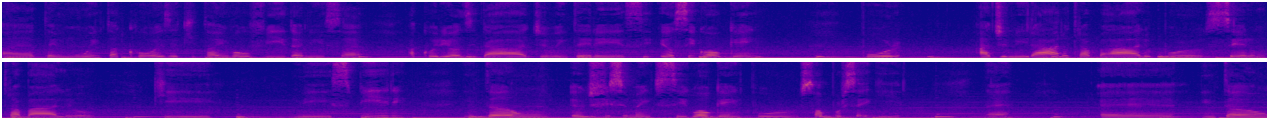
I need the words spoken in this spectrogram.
É, tem muita coisa que está envolvida nisso. É a curiosidade, o interesse. Eu sigo alguém por admirar o trabalho, por ser um trabalho que me inspire. Então, eu dificilmente sigo alguém por só por seguir, né? É, então,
